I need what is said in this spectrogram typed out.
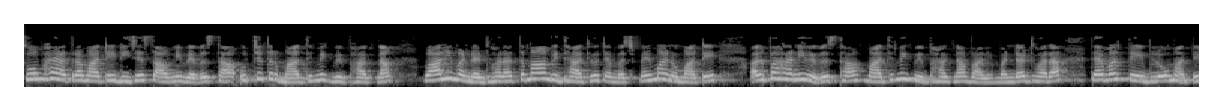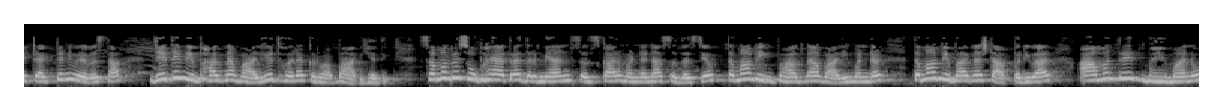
શોભાયાત્રા માટે ડીજે સાઉન્ડની વ્યવસ્થા ઉચ્ચતર માધ્યમિક વિભાગના વાલી મંડળ દ્વારા તમામ વિદ્યાર્થીઓ તેમજ મહેમાનો માટે અલ્પાહારની વ્યવસ્થા માધ્યમિક વિભાગના વાલી મંડળ દ્વારા તેમજ ટેબલો માટે ટ્રેક્ટરની વ્યવસ્થા જે તે વિભાગના વાલીઓ દ્વારા કરવામાં આવી હતી. સમગ્ર શોભાયાત્રા દરમિયાન સંસ્કાર મંડળના સદસ્યો, તમામ વિભાગના વાલી મંડળ, તમામ વિભાગના સ્ટાફ પરિવાર, આમંત્રિત મહેમાનો,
